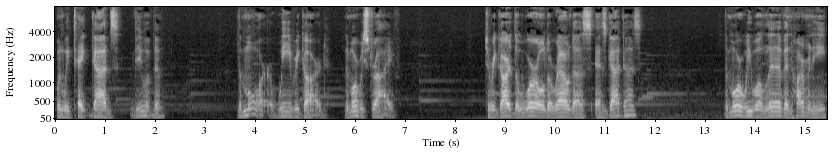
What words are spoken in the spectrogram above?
when we take God's view of them. The more we regard, the more we strive to regard the world around us as God does, the more we will live in harmony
